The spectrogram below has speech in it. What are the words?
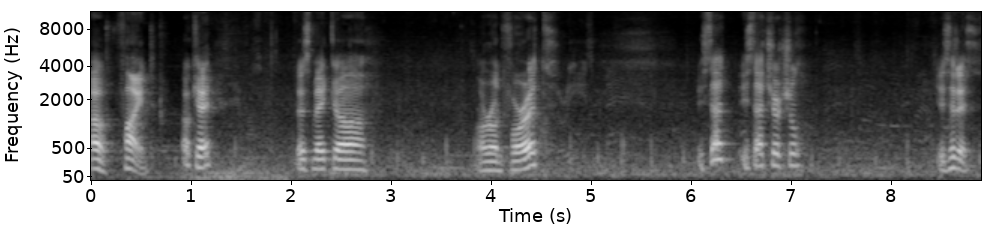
Oh, fine. Okay. Let's make a, a run for it. Is that is that Churchill? Yes, it is.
